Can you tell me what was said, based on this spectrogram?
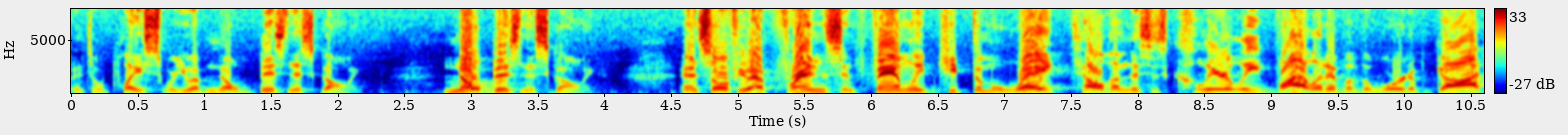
into a place where you have no business going. No business going. And so, if you have friends and family, keep them away. Tell them this is clearly violative of the Word of God,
